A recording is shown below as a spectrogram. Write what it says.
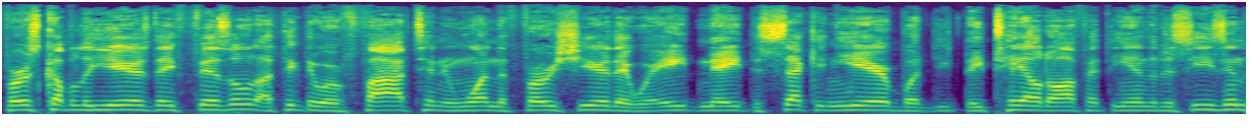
First couple of years they fizzled. I think they were 5 10 and 1 the first year. They were 8 and 8 the second year, but they tailed off at the end of the season.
